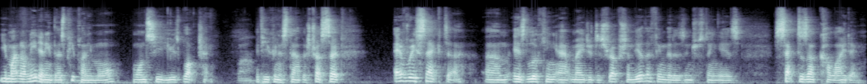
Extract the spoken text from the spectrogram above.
you might not need any of those people anymore once you use blockchain. Wow. If you can establish trust. So every sector um, is looking at major disruption. The other thing that is interesting is sectors are colliding.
